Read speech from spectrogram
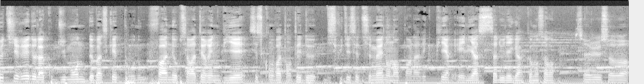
Que tirer de la Coupe du Monde de basket pour nous, fans et observateurs NBA C'est ce qu'on va tenter de discuter cette semaine. On en parle avec Pierre et Elias. Salut les gars, comment ça va? Salut, ça va.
